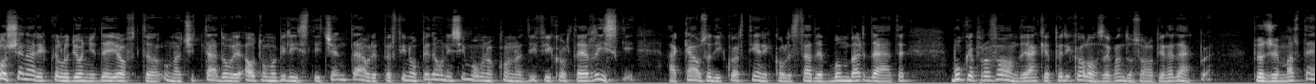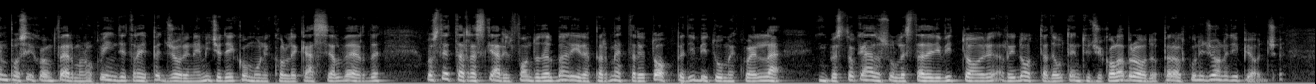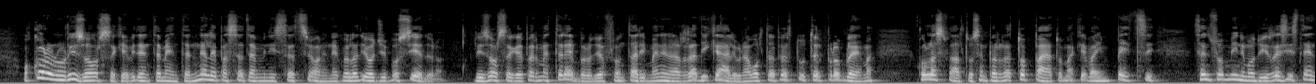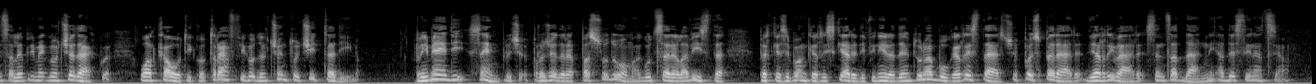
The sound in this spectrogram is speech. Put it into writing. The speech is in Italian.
Lo scenario è quello di ogni day after, una città dove automobilisti, centauri e perfino pedoni si muovono con difficoltà e rischi a causa di quartieri con le strade bombardate, buche profonde e anche pericolose quando sono piene d'acqua. Pioggia e maltempo si confermano quindi tra i peggiori nemici dei comuni con le casse al verde, costretti a raschiare il fondo del barile per mettere toppe di bitume qua e là, in questo caso sulle strade di Vittoria, ridotte ad autentici colabrodo per alcuni giorni di pioggia. Occorrono risorse che evidentemente né le passate amministrazioni né quella di oggi possiedono, risorse che permetterebbero di affrontare in maniera radicale una volta per tutte il problema con l'asfalto sempre rattoppato ma che va in pezzi senza un minimo di resistenza alle prime gocce d'acqua o al caotico traffico del centro cittadino. Rimedi? Semplice, procedere a passo d'uomo, aguzzare la vista perché si può anche rischiare di finire dentro una buca, restarci e poi sperare di arrivare senza danni a destinazione.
